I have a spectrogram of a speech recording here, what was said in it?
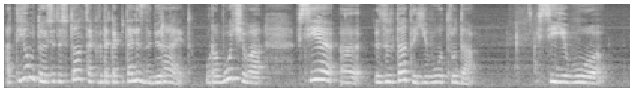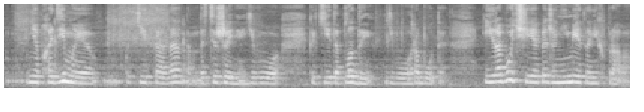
Отъем, то есть это ситуация, когда капиталист забирает у рабочего все э, результаты его труда, все его необходимые какие-то да, там, достижения, его какие-то плоды его работы. И рабочий, опять же, не имеет на них права.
